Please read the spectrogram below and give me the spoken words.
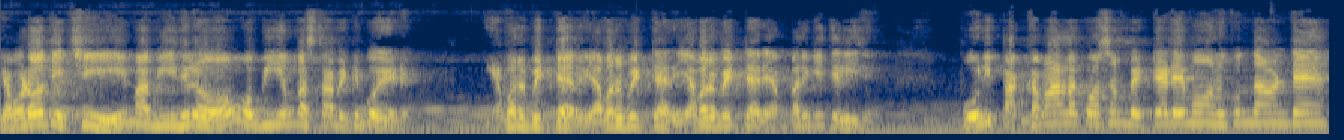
ఎవడో తెచ్చి మా వీధిలో ఓ బియ్యం బస్తా పెట్టిపోయాడు ఎవరు పెట్టారు? ఎవరు పెట్టారు? ఎవరు పెట్టారు? ఎవ్వరికీ తెలియదు పోని పక్క వాళ్ళ కోసం పెట్టాడేమో అనుకుందామంటే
